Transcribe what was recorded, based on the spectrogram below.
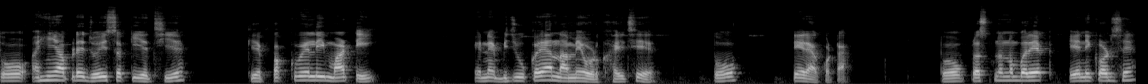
તો અહીં આપણે જોઈ શકીએ છીએ કે પકવેલી માટી એને બીજું કયા નામે ઓળખાય છે? તો ટેરાકોટા. તો પ્રશ્ન નંબર એક એ નીકળશે.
